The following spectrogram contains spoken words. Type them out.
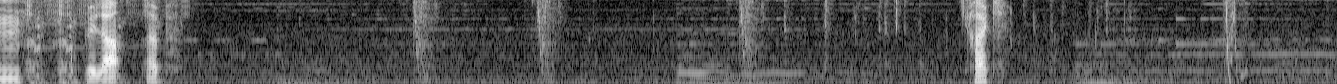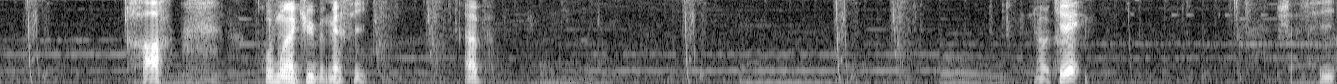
Euh, couper là, hop. Crac. Ah. Trouve-moi un cube, merci. Hop. Ok. Châssis.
